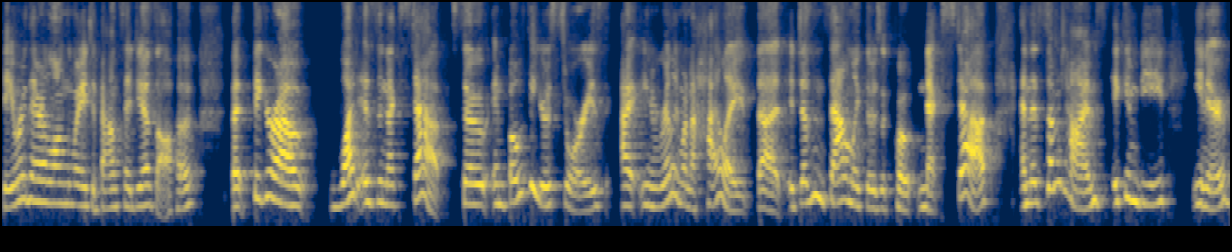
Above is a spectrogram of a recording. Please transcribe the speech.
they were there along the way to bounce ideas off of but figure out what is the next step. So in both of your stories i you know really want to highlight that it doesn't sound like there's a quote next step and that sometimes it can be you know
